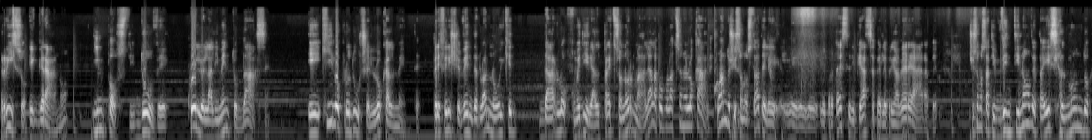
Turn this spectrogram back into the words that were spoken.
riso e grano in posti dove quello è l'alimento base e chi lo produce localmente preferisce venderlo a noi che darlo, come dire, al prezzo normale alla popolazione locale. Quando ci sono state le, le, le proteste di piazza per le primavere arabe, ci sono stati 29 paesi al mondo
